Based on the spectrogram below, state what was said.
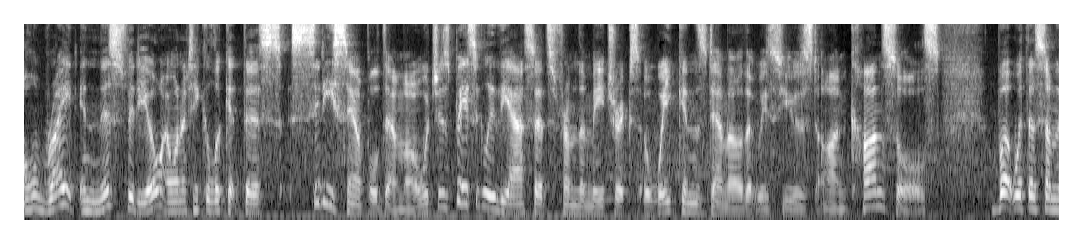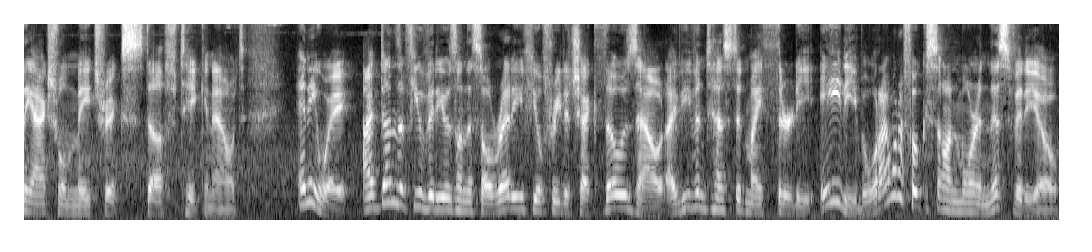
Alright, in this video I want to take a look at this city sample demo, which is basically the assets from the Matrix Awakens demo that was used on consoles, but with the, some of the actual Matrix stuff taken out. Anyway, I've done a few videos on this already, feel free to check those out. I've even tested my 3080, but what I want to focus on more in this video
